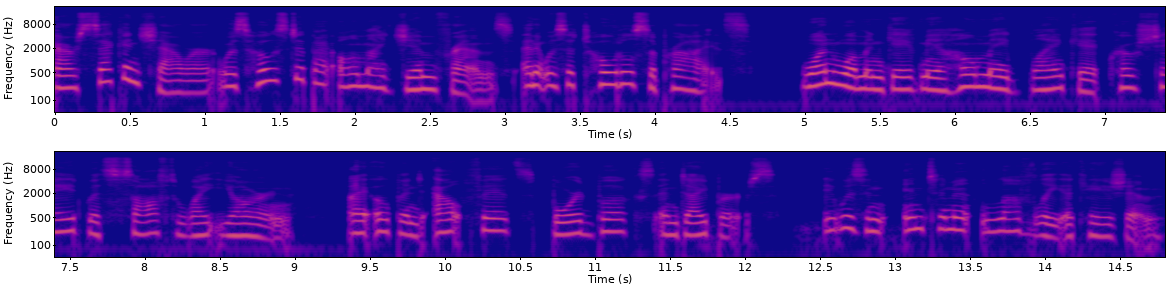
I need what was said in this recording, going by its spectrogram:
Our second shower was hosted by all my gym friends, and it was a total surprise. One woman gave me a homemade blanket crocheted with soft white yarn. I opened outfits, board books, and diapers. It was an intimate, lovely occasion.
